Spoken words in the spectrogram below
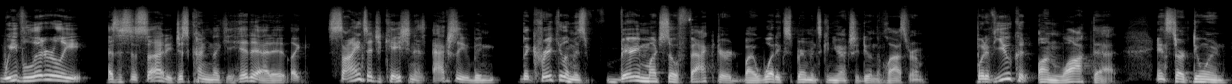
we've literally, as a society, just kind of like you hit at it, like science education has actually been the curriculum is very much so factored by what experiments can you actually do in the classroom. But if you could unlock that and start doing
